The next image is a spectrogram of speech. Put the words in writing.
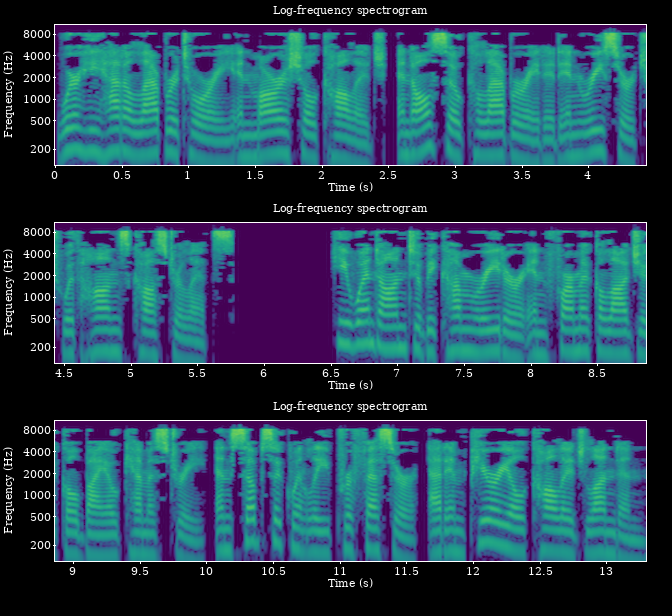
where he had a laboratory in Marischal College, and also collaborated in research with Hans Kosterlitz. He went on to become reader in pharmacological biochemistry, and subsequently professor, at Imperial College London.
